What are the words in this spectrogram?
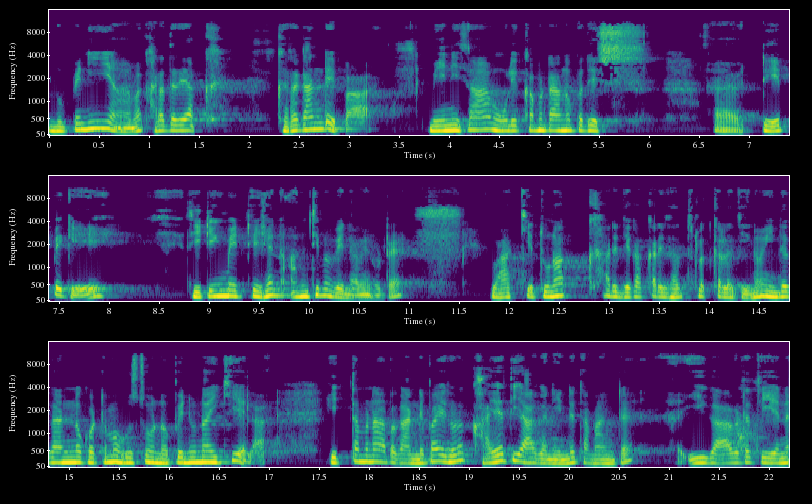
නොපෙනී යාම කරදරයක් කරගන්න එපා. මේ නිසා මූලික කමඨාන උපදේශ ටේප් එකේ sitting meditation අන්තිම වෙලාවට වාක්‍ය තුනක් හරි දෙකක් හරි සතුටුත් කරලා තිනවා. ඉඳ ගන්නකොටම හුස්ම නොපෙනුනයි කියලා. හිතමනාප ගන්න එපා. ඒක කය තියාගෙන ඉන්න තමන්ට ඊගාවට තියෙන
